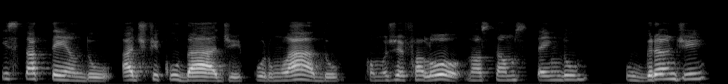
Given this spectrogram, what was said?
está tendo a dificuldade por um lado, como o G falou, nós estamos tendo o grande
